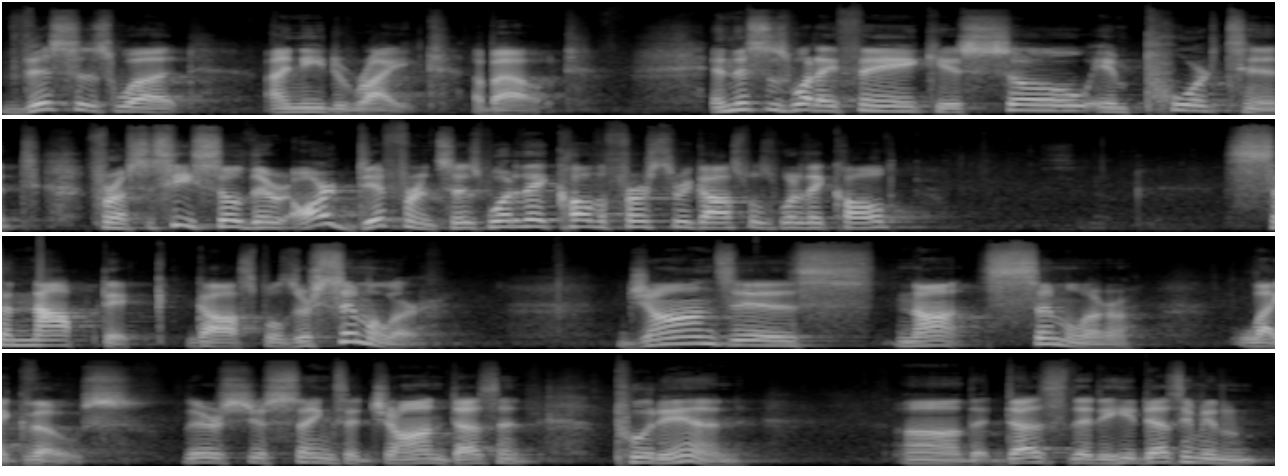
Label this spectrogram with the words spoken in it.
this is what I need to write about. And this is what I think is so important for us to see. So there are differences. What do they call the first three gospels? What are they called? Synoptic gospels. They're similar. John's is not similar like those. There's just things that John doesn't put in uh, that does that he doesn't even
